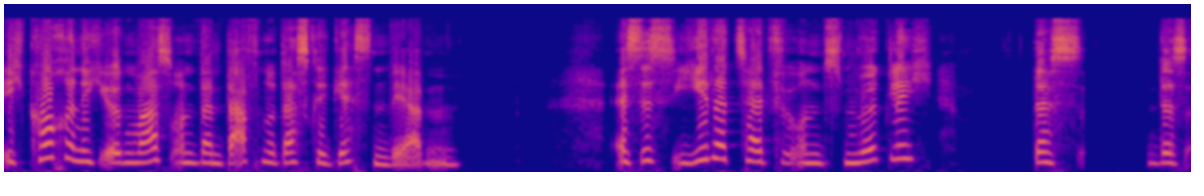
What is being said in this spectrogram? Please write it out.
ich koche nicht irgendwas und dann darf nur das gegessen werden. Es ist jederzeit für uns möglich, dass dass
